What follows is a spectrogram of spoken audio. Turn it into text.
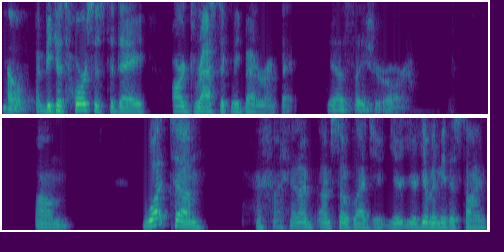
no because horses today are drastically better, aren't they? Yes, they sure are. Um, what um, and I'm I'm so glad you you're, you're giving me this time.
